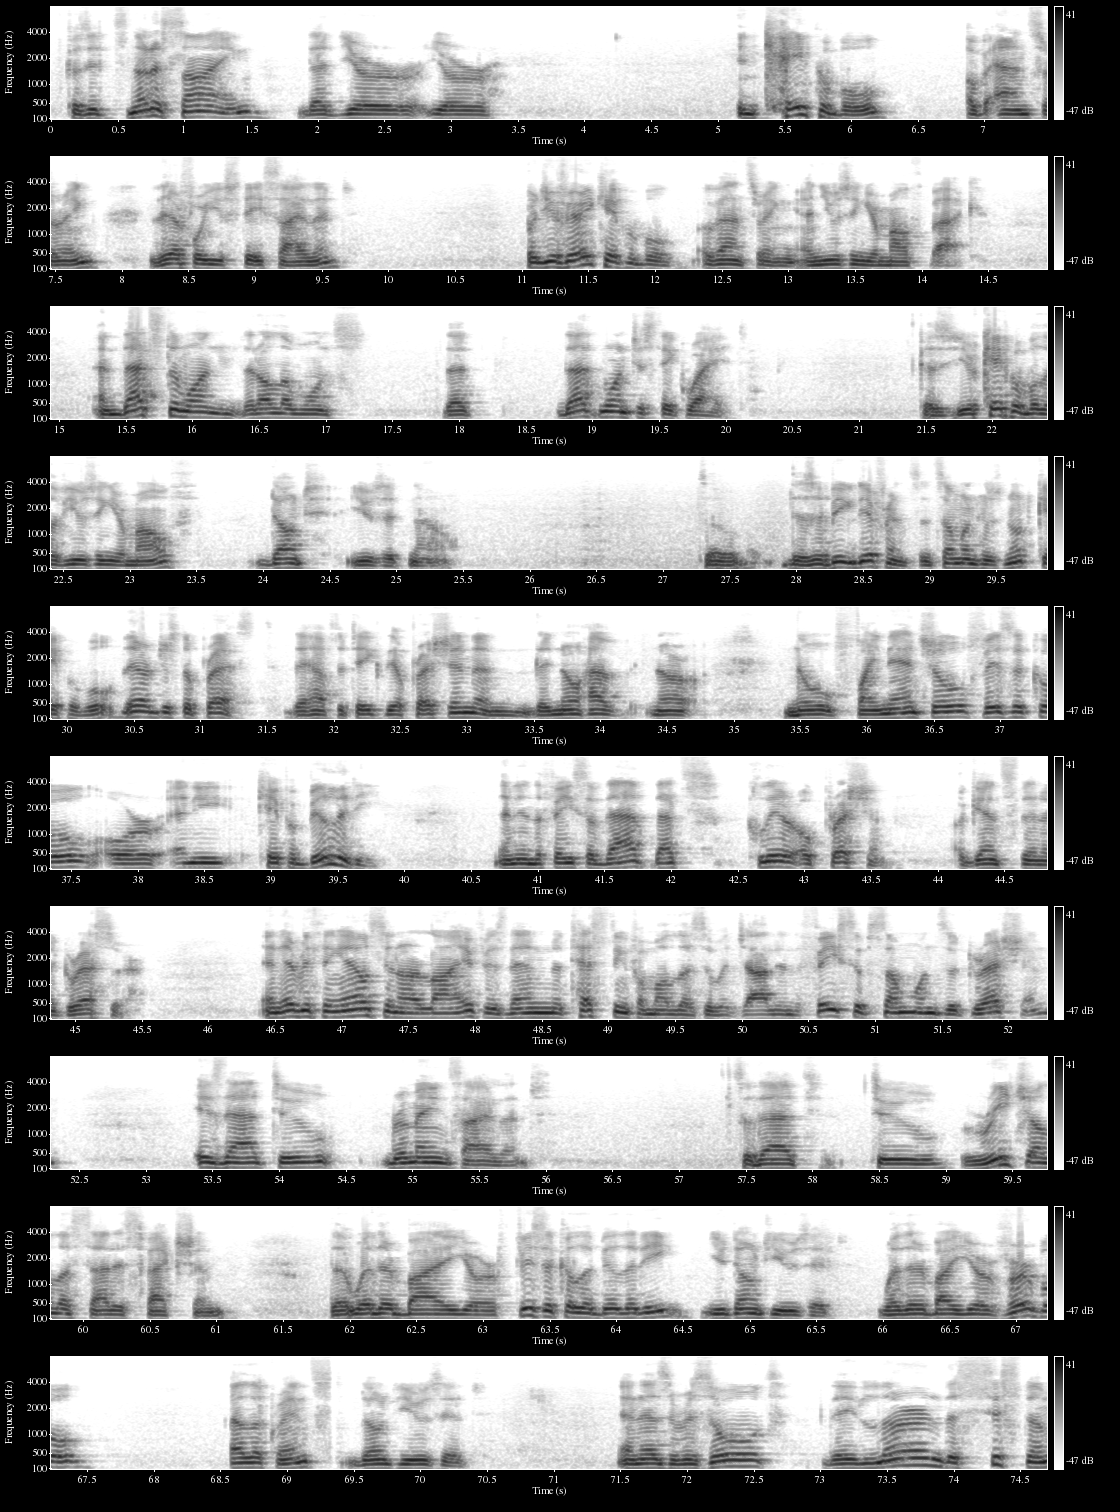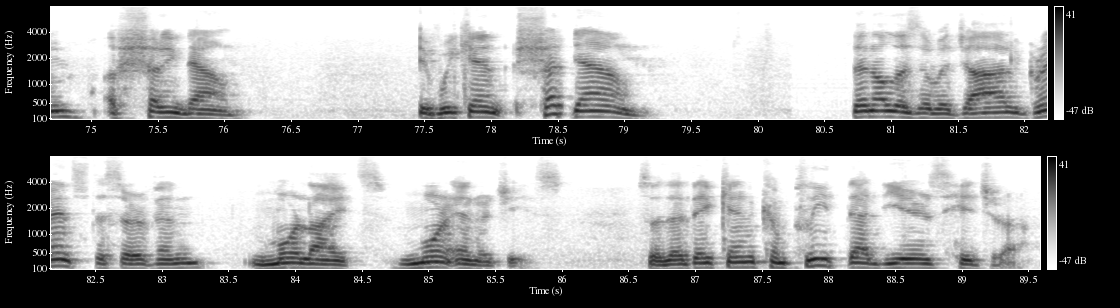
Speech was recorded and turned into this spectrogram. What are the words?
Because it's not a sign that you're, you're incapable of answering therefore you stay silent. But you're very capable of answering and using your mouth back. And that's the one that Allah wants that that one to stay quiet because you're capable of using your mouth, don't use it now. So there's a big difference in someone who's not capable, they are just oppressed. They have to take the oppression and they no have no, no financial, physical or any capability. And in the face of that, that's clear oppression against an aggressor. And everything else in our life is then a testing from Allah in the face of someone's aggression is that to remain silent so that to reach Allah's satisfaction that whether by your physical ability you don't use it, whether by your verbal eloquence don't use it. And as a result they learn the system of shutting down. If we can shut down then Allah grants the servant more lights, more energies so that they can complete that year's hijrah.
